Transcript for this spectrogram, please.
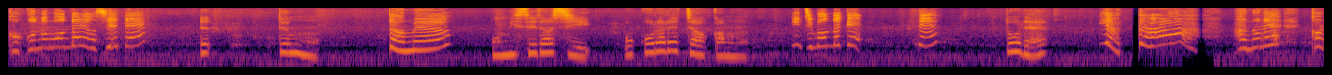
ここの問題教えて。でも。ダメ？お店だし怒られちゃうかも。一問だけ。どれ？やったー。あのねこれ。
